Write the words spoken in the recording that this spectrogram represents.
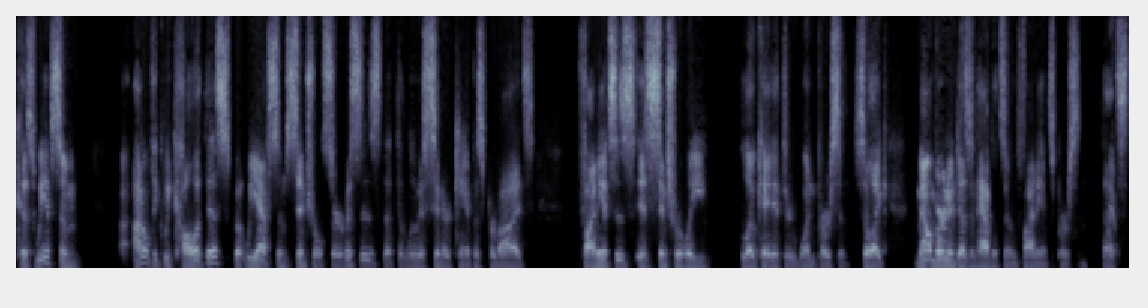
because we have some, I don't think we call it this, but we have some central services that the Lewis Center campus provides. Finances is centrally located through one person. So like Mount Vernon doesn't have its own finance person. That's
